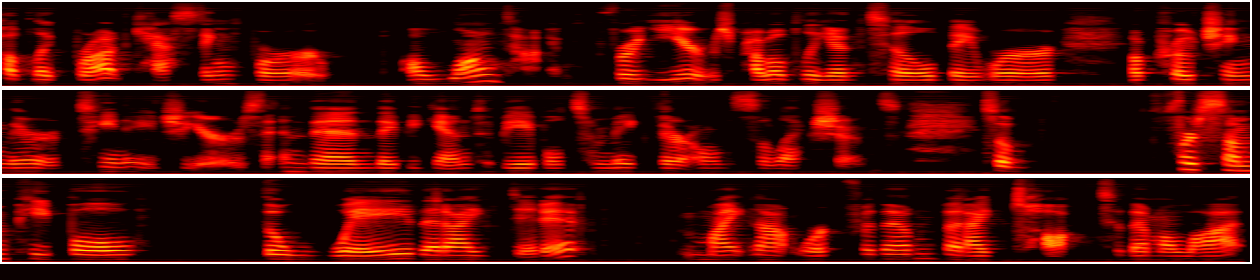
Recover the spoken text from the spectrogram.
public broadcasting for a long time for years, probably until they were approaching their teenage years. And then they began to be able to make their own selections. So for some people, the way that I did it might not work for them, but I talked to them a lot.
